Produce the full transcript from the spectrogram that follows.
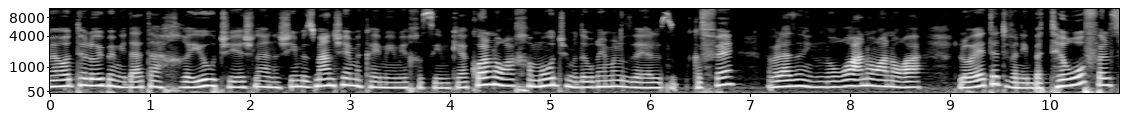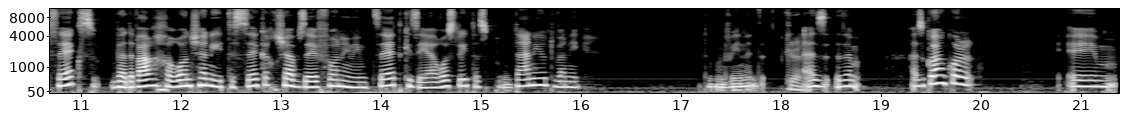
מאוד תלוי במידת האחריות שיש לאנשים בזמן שהם מקיימים יחסים, כי הכל נורא חמוד שמדברים על זה, על קפה, אבל אז אני נורא נורא נורא לוהטת, ואני בטירוף על סקס, והדבר האחרון שאני אתעסק עכשיו זה איפה אני נמצאת, כי זה יהרוס לי את הספונטניות, ואני... אתה מבין את זה? כן. אז, זה, אז קודם כל, אמ,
